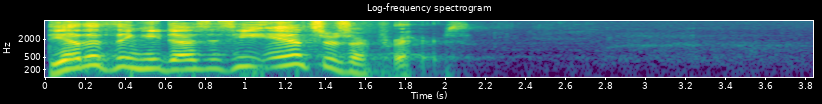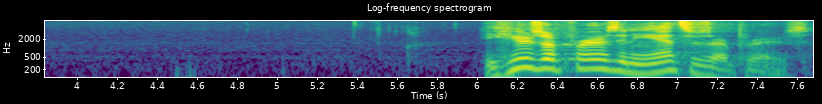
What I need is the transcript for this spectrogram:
The other thing he does is he answers our prayers. He hears our prayers and he answers our prayers.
